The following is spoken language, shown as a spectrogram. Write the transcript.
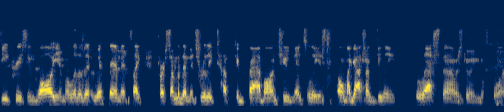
decreasing volume a little bit with them. It's like for some of them it's really tough to grab onto mentally. It's oh my gosh, I'm doing less than I was doing before.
